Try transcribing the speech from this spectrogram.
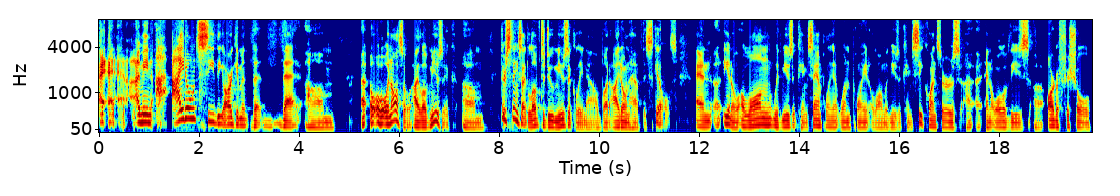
I, I, I mean, I, I don't see the argument that that. Um, uh, oh, and also, I love music. Um, there's things I'd love to do musically now, but I don't have the skills. And uh, you know, along with music came sampling at one point. Along with music came sequencers uh, and all of these uh, artificial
